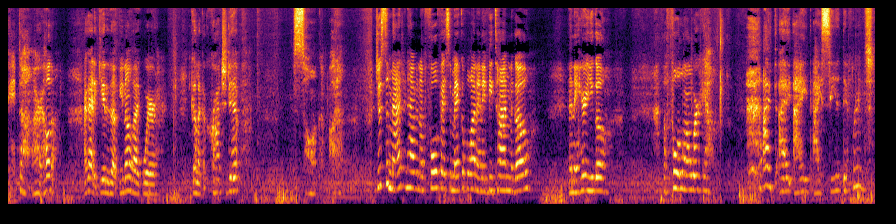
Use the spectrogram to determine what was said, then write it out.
Okay, all right, hold on. I gotta get it up. You know, like where you got like a crotch dip. So uncomfortable. Hold on. Just imagine having a full face of makeup on and it'd be time to go. And then here you go. A full on workout. I, I, I, I see a difference.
